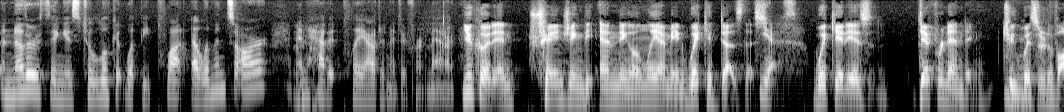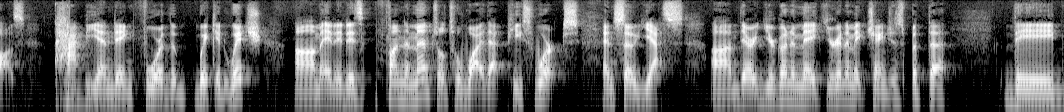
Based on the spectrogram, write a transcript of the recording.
another thing is to look at what the plot elements are and mm-hmm. have it play out in a different manner. You could, and changing the ending only. I mean, Wicked does this. Yes. Wicked is different ending to mm-hmm. Wizard of Oz. A happy ending for the Wicked Witch, um, and it is fundamental to why that piece works. And so, yes, um, there you're going to make you're going to make changes, but the the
